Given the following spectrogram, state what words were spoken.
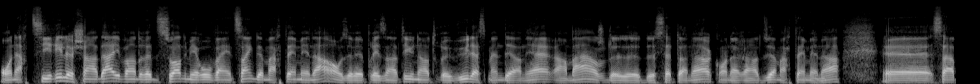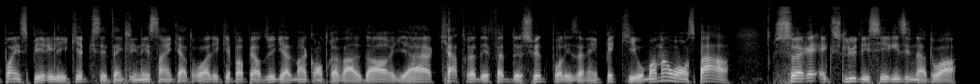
on a retiré le chandail vendredi soir numéro 25 de Martin Ménard. On vous avait présenté une entrevue la semaine dernière en marge de, de cet honneur qu'on a rendu à Martin Ménard. ça n'a pas inspiré l'équipe qui s'est inclinée 5 à 3. L'équipe a perdu également contre Val d'Or hier. Quatre défaites de suite pour les Olympiques qui, au moment où on se parle, serait exclu des séries éliminatoires.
